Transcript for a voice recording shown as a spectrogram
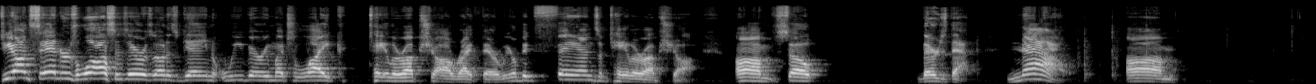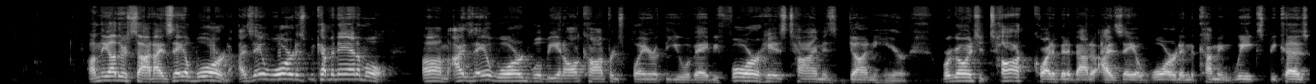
Deion Sanders' loss is Arizona's gain. We very much like Taylor Upshaw right there. We are big fans of Taylor Upshaw. Um, so there's that. Now, um, on the other side, Isaiah Ward. Isaiah Ward has become an animal. Um, Isaiah Ward will be an all conference player at the U of A before his time is done here. We're going to talk quite a bit about Isaiah Ward in the coming weeks because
